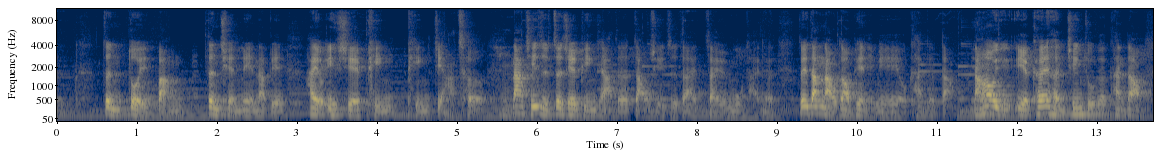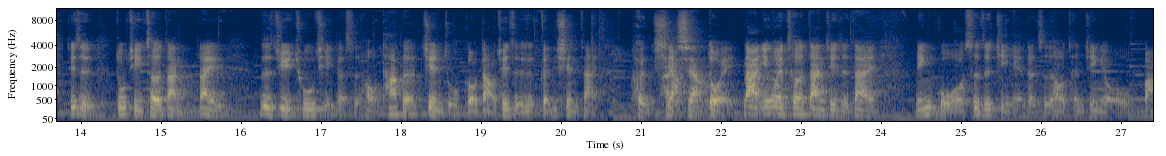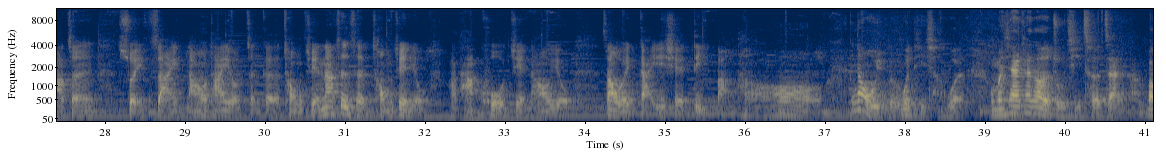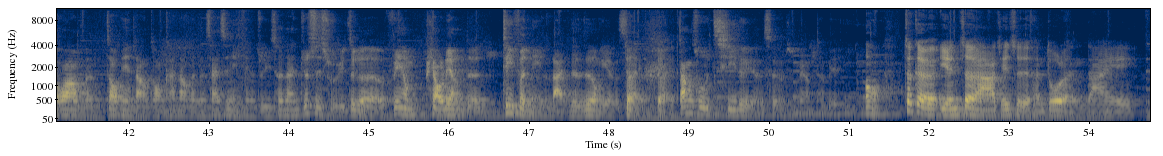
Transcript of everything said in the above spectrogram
正对方正前面那边还有一些平平甲车。那其实这些平甲车早期是在在于木材的，这张老照片里面也有看得到，然后也也可以很清楚的看到，其实竹崎车站在日据初期的时候，它的建筑构造其实是跟现在很像。很像对，那因为车站其实在民国四十几年的时候，曾经有发生水灾，然后它有整个重建。那这次重建有把它扩建，然后有稍微改一些地方。哦，那我有个问题想问，我们现在看到的主题车站啊，包括我们照片当中看到，可能三四年前的主题车站就是属于这个非常漂亮的 Tiffany 蓝的这种颜色。对，对。当初漆这个颜色有什么样特别的意义？哦，这个颜色啊，其实很多人来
